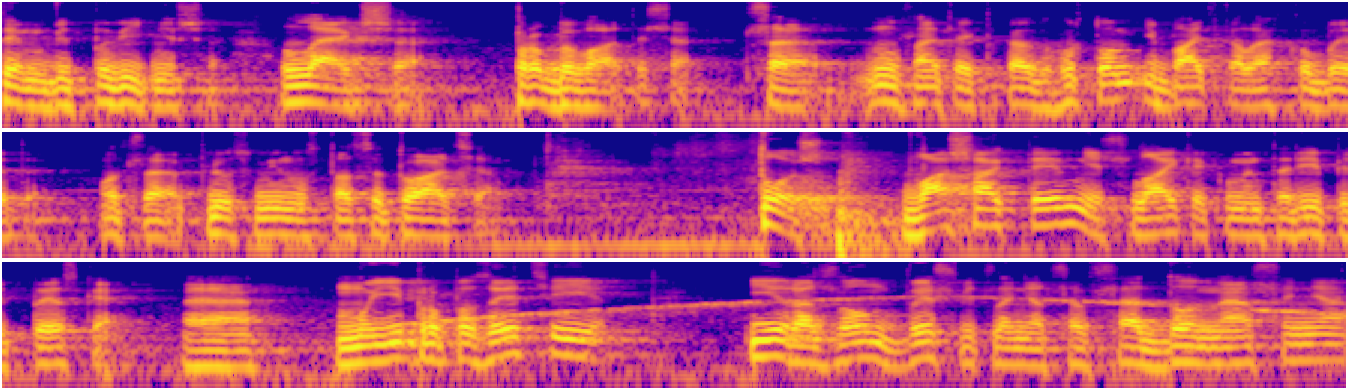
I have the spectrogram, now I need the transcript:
тим відповідніше легше пробиватися. Це, ну знаєте, як то кажуть, гуртом і батька легко бити. Оце плюс-мінус та ситуація. Тож, ваша активність, лайки, коментарі, підписки, е, мої пропозиції і разом висвітлення це все донесення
